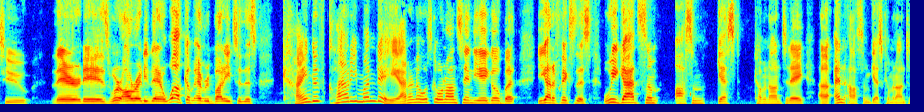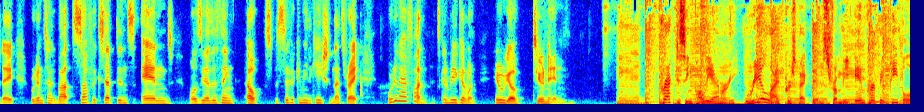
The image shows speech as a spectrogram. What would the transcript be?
two. There it is. We're already there. Welcome everybody to this kind of cloudy Monday. I don't know what's going on San Diego, but you got to fix this. We got some awesome guest coming on today, uh, an awesome guest coming on today. We're going to talk about self acceptance and what was the other thing? Oh, specific communication. That's right. We're going to have fun. It's going to be a good one. Here we go. Tune in. Practicing Polyamory Real Life Perspectives from the Imperfect People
